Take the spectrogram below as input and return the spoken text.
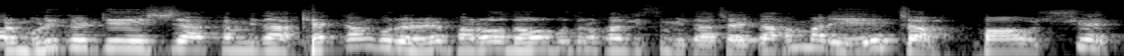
그럼 물이 끓기 시작합니다. 갯강구를 바로 넣어보도록 하겠습니다. 자 일단 한 마리. 자 아우 shit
